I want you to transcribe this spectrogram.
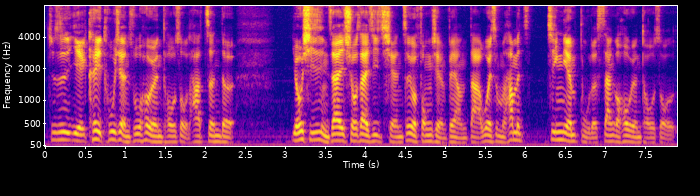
就是也可以凸显出后援投手他真的，尤其是你在休赛季前这个风险非常大。为什么？他们今年补了三个后援投手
